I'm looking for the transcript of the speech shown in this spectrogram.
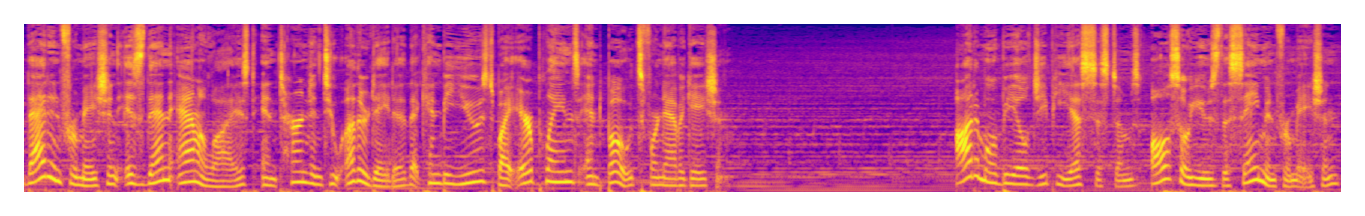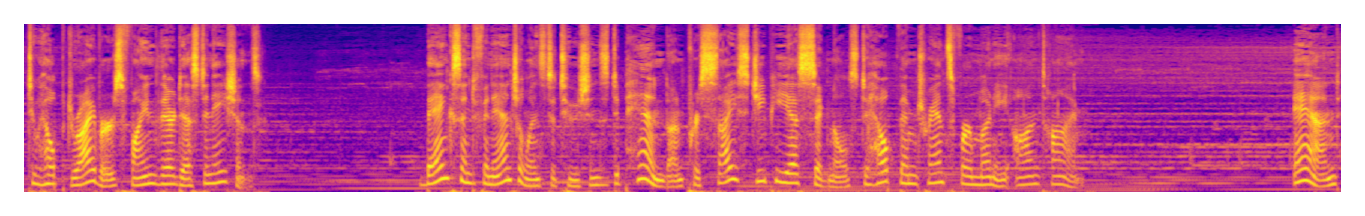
That information is then analyzed and turned into other data that can be used by airplanes and boats for navigation. Automobile GPS systems also use the same information to help drivers find their destinations. Banks and financial institutions depend on precise GPS signals to help them transfer money on time. And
